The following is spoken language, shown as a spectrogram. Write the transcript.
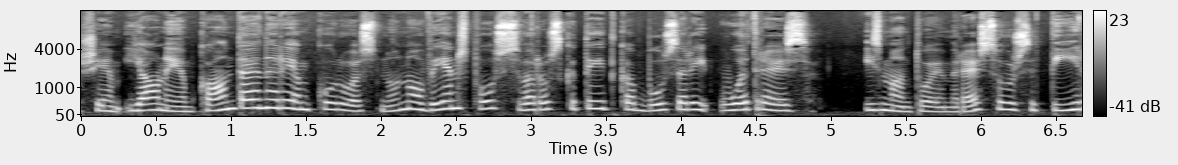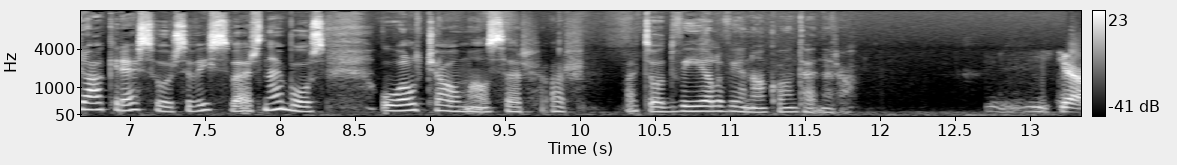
šiem jaunajiem konteineriem, kuros nu, no vienas puses var uzskatīt, ka būs arī otrais izmantojami resursi, tīrāki resursi. Viss vairs nebūs olu čaumals ar, ar vecot vielu vienā konteinerā. Jā,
